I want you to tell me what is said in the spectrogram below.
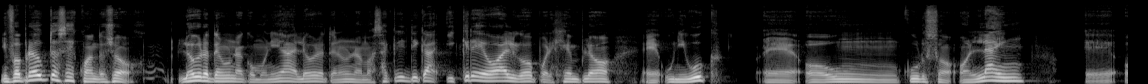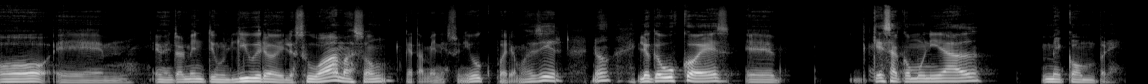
Infoproductos es cuando yo logro tener una comunidad, logro tener una masa crítica y creo algo, por ejemplo, eh, un ebook eh, o un curso online eh, o eventualmente un libro y lo subo a Amazon, que también es un ebook, podríamos decir, ¿no? lo que busco es que esa comunidad me compre,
